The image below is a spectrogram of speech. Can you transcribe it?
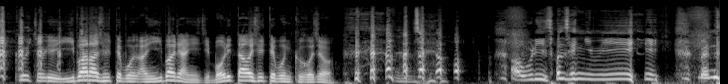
그 저기 이발하실 때 본 아니 이발이 아니지 머리 따으실 때 본 그거죠. 아, 우리 선생님이 맨날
